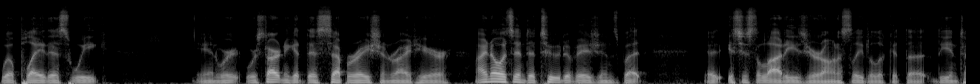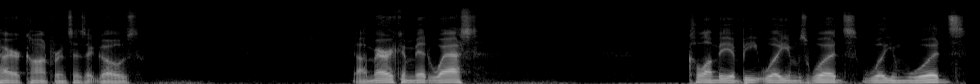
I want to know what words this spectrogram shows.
will play this week, and we're we're starting to get this separation right here. I know it's into two divisions, but it's just a lot easier, honestly, to look at the the entire conference as it goes. American Midwest Columbia beat Williams Woods. William Woods.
